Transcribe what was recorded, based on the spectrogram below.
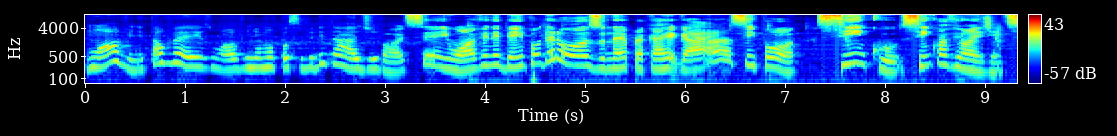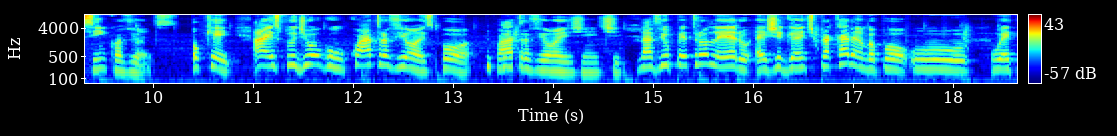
Um OVNI, talvez. Um OVNI é uma possibilidade. Pode ser. E um OVNI bem poderoso, né? Pra carregar, assim, pô, cinco, cinco aviões, gente. Cinco aviões. Ok. Ah, explodiu algum? Quatro aviões. Pô, quatro aviões, gente. Navio petroleiro é gigante pra caramba. Pô, o, o ET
